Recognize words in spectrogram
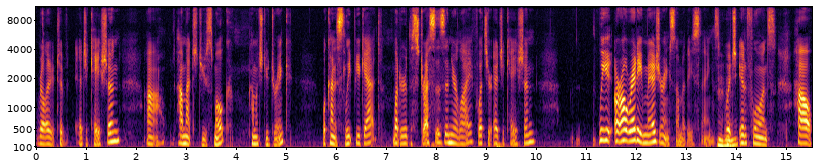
relative to education. Uh, how much do you smoke? How much do you drink? What kind of sleep you get? What are the stresses in your life? What's your education? we are already measuring some of these things, mm-hmm. which influence how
